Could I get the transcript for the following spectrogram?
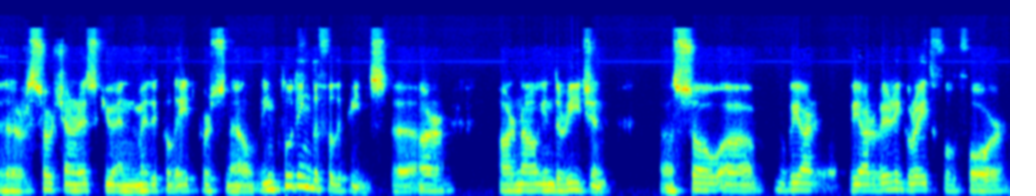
uh, search and rescue and medical aid personnel, including the Philippines, uh, are are now in the region. Uh, so uh, we are we are very grateful for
